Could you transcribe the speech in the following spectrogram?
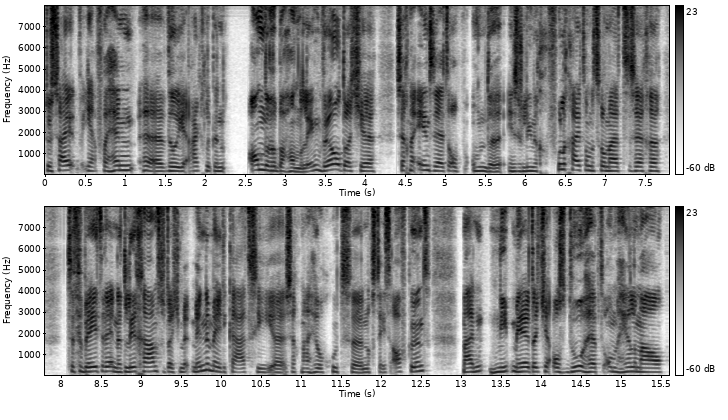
Dus zij, ja, voor hen eh, wil je eigenlijk een andere behandeling. Wel dat je zeg maar inzet op om de insulinegevoeligheid, om het zo maar te zeggen, te verbeteren in het lichaam. Zodat je met minder medicatie eh, zeg maar heel goed eh, nog steeds af kunt. Maar niet meer dat je als doel hebt om helemaal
